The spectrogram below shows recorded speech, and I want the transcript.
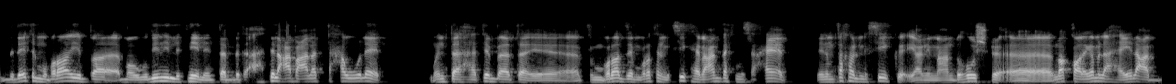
بداية المباراة يبقى موجودين الاثنين أنت هتلعب على التحولات وأنت هتبقى في مباراة زي مباراة المكسيك هيبقى عندك مساحات. لأن منتخب المكسيك يعني ما عندهوش آه، نقله ولا جملة هيلعب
